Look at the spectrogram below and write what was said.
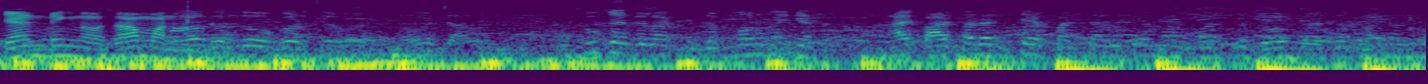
કેન્ટીન નો સામાન ધંધો કરશે હવે. હવે ચાલો. શું કે છે જમવાનું કઈ કે પાછળ જ છે પચાસ રૂપિયામાં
